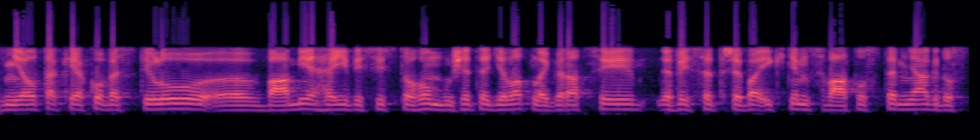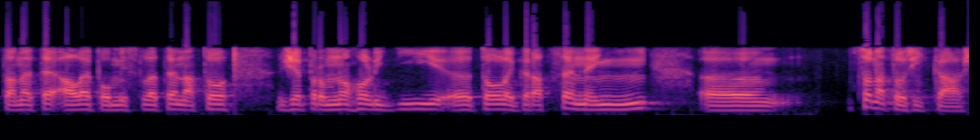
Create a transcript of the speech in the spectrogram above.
Zněl tak jako ve stylu vám je hej, vy si z toho můžete dělat legraci, vy se třeba i k těm svátostem nějak dostanete, ale pomyslete na to, že pro mnoho lidí to legrace není. Co na to říkáš?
